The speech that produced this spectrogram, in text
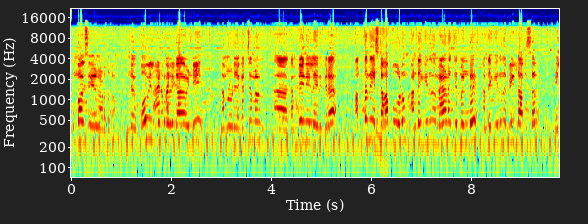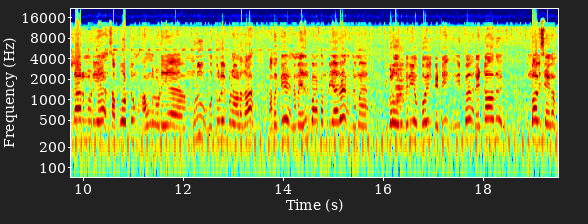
கும்பாபிஷேகம் நடத்தினோம் இந்த கோவில் கட்டுறதுக்காக வேண்டி நம்மளுடைய கச்சமல் கம்பெனியில் இருக்கிற அத்தனை ஸ்டாஃபுகளும் அன்றைக்கு இருந்த மேனேஜ்மெண்ட்டு அன்றைக்கு இருந்த ஃபீல்ட் ஆஃபீஸர் எல்லாருடைய சப்போர்ட்டும் அவங்களுடைய முழு ஒத்துழைப்புனால தான் நமக்கு நம்ம எதிர்பார்க்க முடியாத நம்ம இவ்வளோ ஒரு பெரிய கோயில் கட்டி இப்போ ரெண்டாவது கும்பாபிஷேகம்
